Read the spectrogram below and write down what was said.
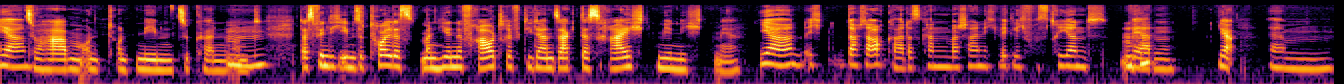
ja. zu haben und, und nehmen zu können. Mhm. Und das finde ich eben so toll, dass man hier eine Frau trifft, die dann sagt, das reicht mir nicht mehr. Ja, ich dachte auch gerade, das kann wahrscheinlich wirklich frustrierend mhm. werden. Ja. Ähm,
